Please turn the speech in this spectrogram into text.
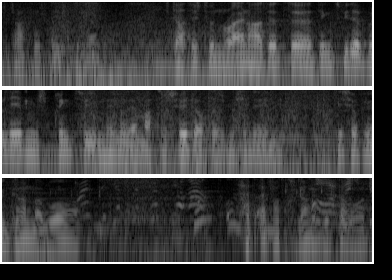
Ich dachte, es funktioniert. Ich dachte, ich tue den Reinhardt jetzt äh, Dings wiederbeleben, springt zu ihm hin und er macht das Schild auf, dass ich mich hinter ihn sicher fühlen kann, aber hat einfach zu lange gedauert.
